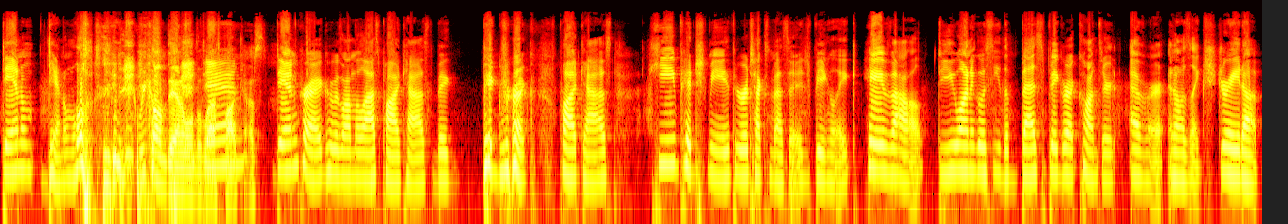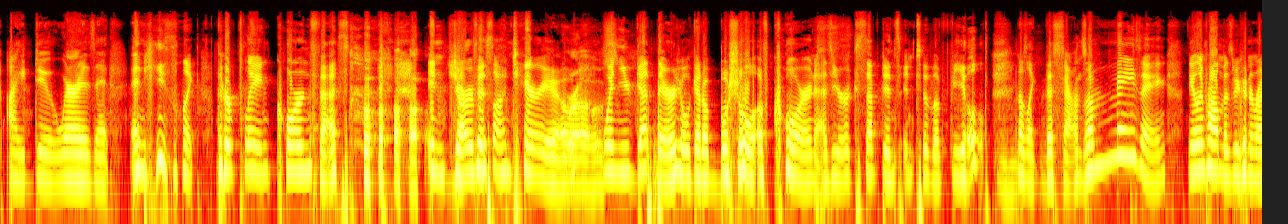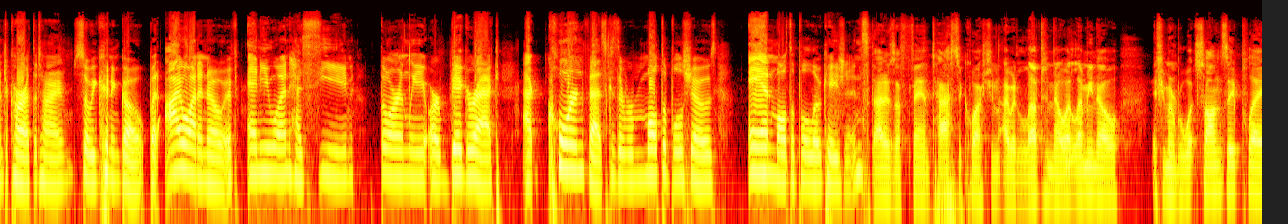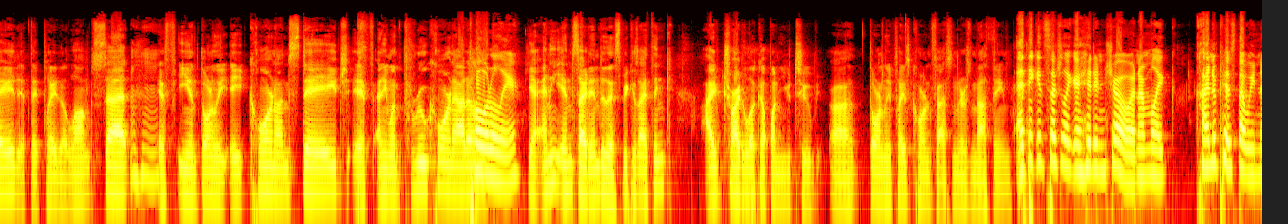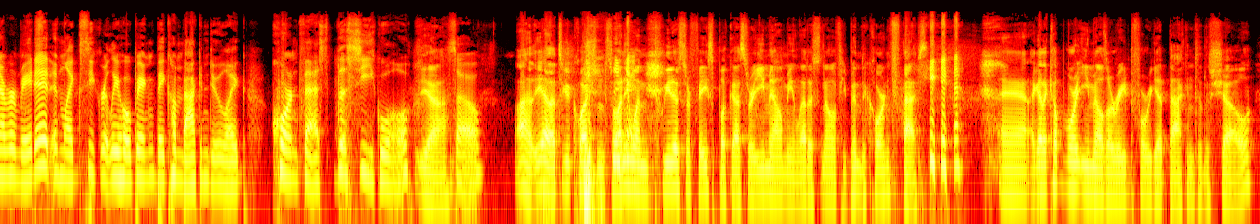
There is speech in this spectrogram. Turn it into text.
Dan Danimal, we call him Danimal in the last podcast. Dan Craig, who was on the last podcast, big big wreck podcast, he pitched me through a text message being like, "Hey Val, do you want to go see the best Big Wreck concert ever?" And I was like, "Straight up, I do. Where is it?" And he's like, "They're playing Cornfest in Jarvis, Ontario." Gross. When you get there, you'll get a bushel of corn as your acceptance into the field. Mm-hmm. And I was like, this sounds amazing. The only problem is we couldn't rent a car at the time, so we couldn't go. But I want to know if anyone has seen Thornley or Big Wreck at Cornfest because there were multiple shows and multiple locations. that is a fantastic question. I would love to know it. Let me know if you remember what songs they played, if they played a long set, Mhm. if Ian Thornley ate corn on stage, if anyone threw corn at him. Totally. Yeah, any insight into this? Because I think I tried to look up on YouTube. Uh, Thornley plays Cornfest, and there's nothing. I think it's such like a hidden show, and I'm like kind of pissed that we never made it, and like secretly hoping they come back and do like Cornfest the sequel. Yeah. So Ah, yeah, that's a good question. So anyone tweet us or Facebook us or email me and let us know if you've been to Cornfest. And I got a couple more emails I'll read before we get back into the show.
